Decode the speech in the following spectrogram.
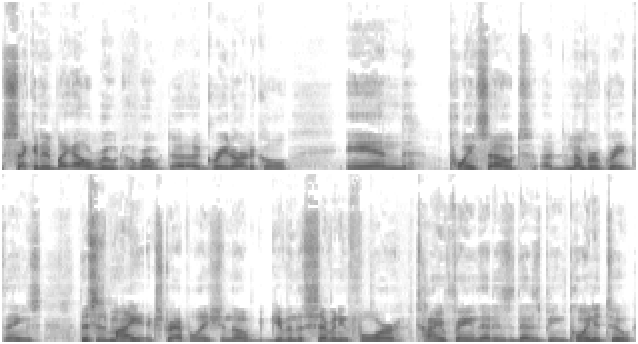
seconded by Al Root, who wrote uh, a great article and points out a number of great things. This is my extrapolation, though, given the 74 time frame that is that is being pointed to.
